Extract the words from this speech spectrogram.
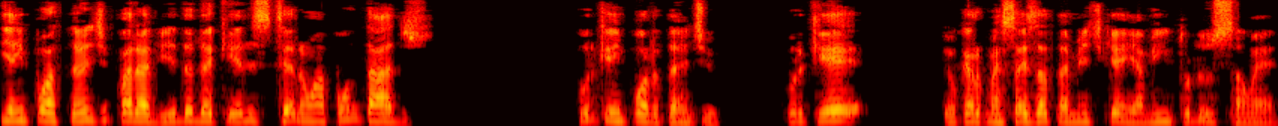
e é importante para a vida daqueles que serão apontados. Por que é importante? Porque eu quero começar exatamente que aí a minha introdução é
